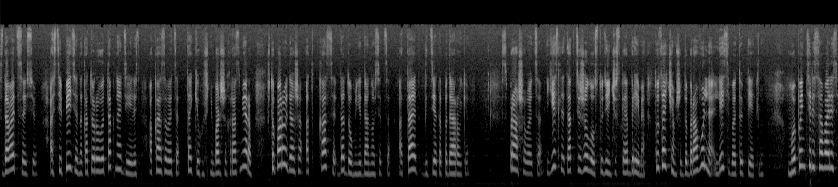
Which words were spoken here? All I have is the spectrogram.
сдавать сессию. А стипендия, на которую вы так надеялись, оказывается таких уж небольших размеров, что порой даже от кассы до дома не доносится, а тает где-то по дороге. Спрашивается, если так тяжело студенческое бремя, то зачем же добровольно лезть в эту петлю? Мы поинтересовались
